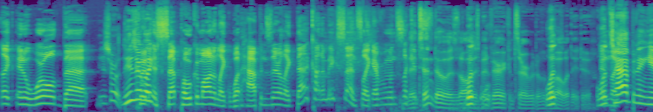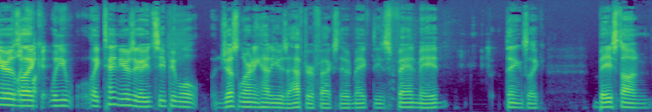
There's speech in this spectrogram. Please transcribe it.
like in a world that these are these are could like accept Pokemon and like what happens there, like that kind of makes sense. Like everyone's like Nintendo has always What- been very conservative what- about what they do. what's like, happening here is like, like, when you like 10 years ago you'd see people just learning how to use after effects they would make these fan made things like based on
